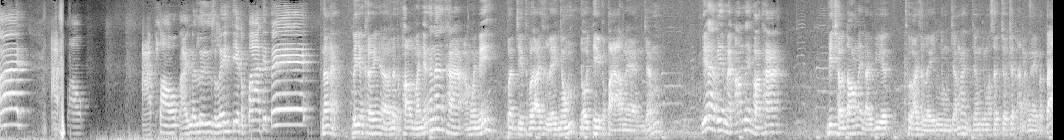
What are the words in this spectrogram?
ម៉េចអាផ្លោកអាផ្លោកហើយនៅលឺសលេងទាកប៉ាទៀតទេហ្នឹងហើយដូចយើងឃើញលទ្ធផលមិញអញ្ចឹងណាថាអាមួយនេះពិតជាធ្វើឲ្យសលេងខ្ញុំដូចទាកប៉ាមែនអញ្ចឹងយ៉ាវាមិនអត់ទេព្រោះថា វាច្រើនដងហើយដែលវាធ្វើឲ្យសលេងខ្ញុំអញ្ចឹងអញ្ចឹងខ្ញុំមិនសូវចូលចិត្តអាហ្នឹងទេប៉ុន្តែ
